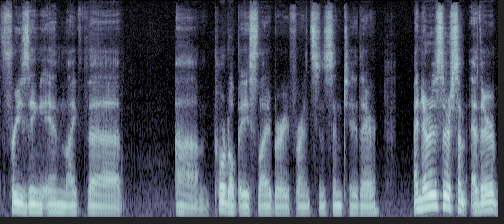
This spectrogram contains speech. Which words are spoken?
freezing in like the um, Portal Base library, for instance, into there. I noticed there's some other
